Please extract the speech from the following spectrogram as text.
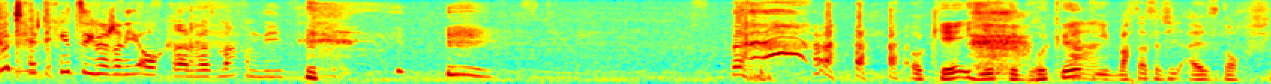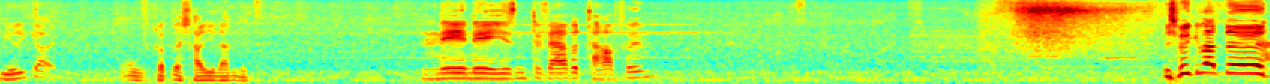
Der denkt sich wahrscheinlich auch gerade, was machen die? Okay, hier ist eine Brücke. Ah. Die macht das natürlich alles noch schwieriger. Oh, ich glaube, der Charlie landet. Nee, nee, hier sind Bewerbetafeln. Ich bin gelandet!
